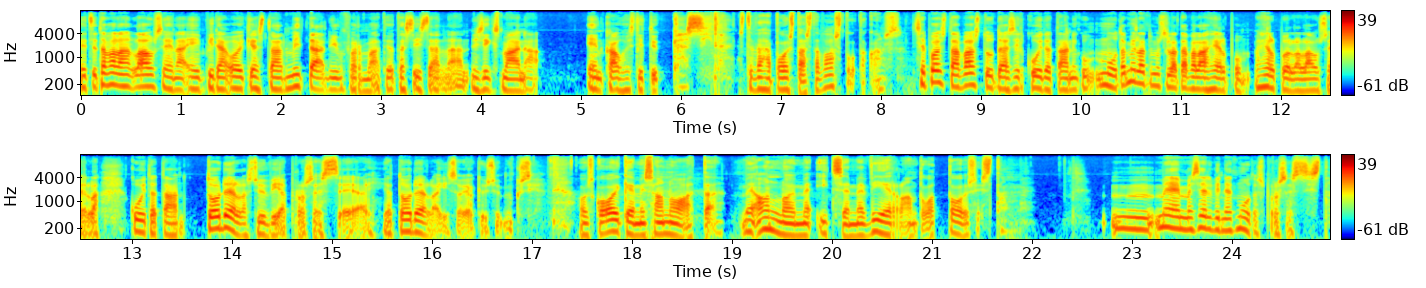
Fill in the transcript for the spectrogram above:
Että se tavallaan lauseena ei pidä oikeastaan mitään informaatiota sisällään, niin siksi mä aina en kauheasti tykkää siitä. Sitten vähän poistaa sitä vastuuta kanssa. Se poistaa vastuuta ja sillä kuitataan niin kuin muutamilla tavalla helpo, helpoilla lauseilla kuitataan todella syviä prosesseja ja todella isoja kysymyksiä. Olisiko oikeimmin sanoa, että me annoimme itsemme vieraantua toisistamme? Mm, me emme selvinneet muutosprosessista,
